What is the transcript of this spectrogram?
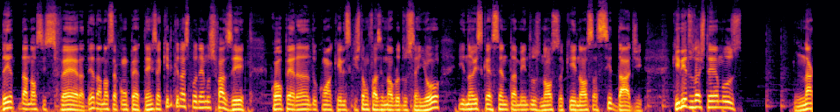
dentro da nossa esfera, dentro da nossa competência, aquilo que nós podemos fazer, cooperando com aqueles que estão fazendo a obra do Senhor e não esquecendo também dos nossos aqui em nossa cidade. Queridos, nós temos na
